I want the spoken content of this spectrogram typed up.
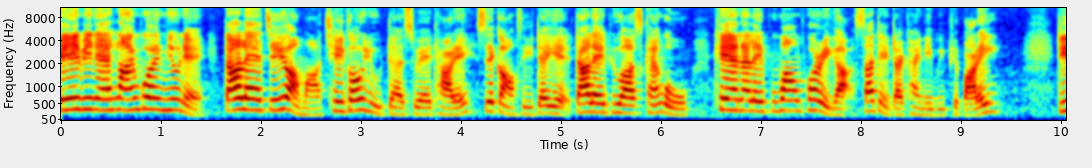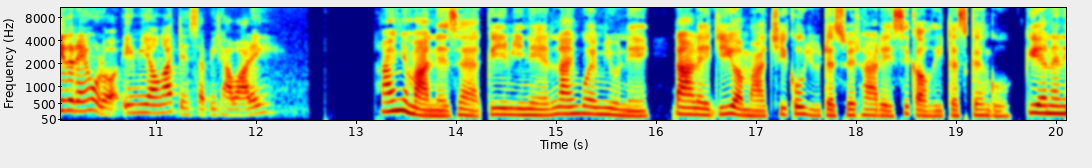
ကရင်ပြည်နယ်လှိုင်းပွဲမြို့နယ်တားလဲကျေးရွာမှာခြေကုပ်ယူတပ်ဆွဲထားတဲ့စစ်ကောင်စီတပ်ရဲ့တားလဲဖြူဟာစခန်းကို KNL ပူးပေါင်းဖွဲ့တွေကစတင်တိုက်ခိုက်နေပြီဖြစ်ပါတယ်။ဒီသတင်းကိုတော့အေမီယောင်ကတင်ဆက်ပေးထားပါတယ်။ထိုင်းမြန်မာနယ်စပ်ကရင်ပြည်နယ်လှိုင်းပွဲမြို့နယ်တာလဲကြီးရွာမှာချီကုတ်ယူတက်ဆွဲထားတဲ့စစ်ကောင်စီတပ်စခန်းကို KNL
